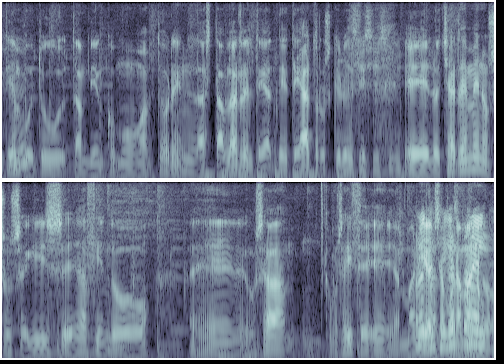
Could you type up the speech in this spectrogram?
tiempo y tú también como actor en las tablas de teatros, quiero decir. Eh, ¿Lo echáis de menos o seguís haciendo eh, o sea, ¿cómo se dice? Eh, María bueno, tú mano.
